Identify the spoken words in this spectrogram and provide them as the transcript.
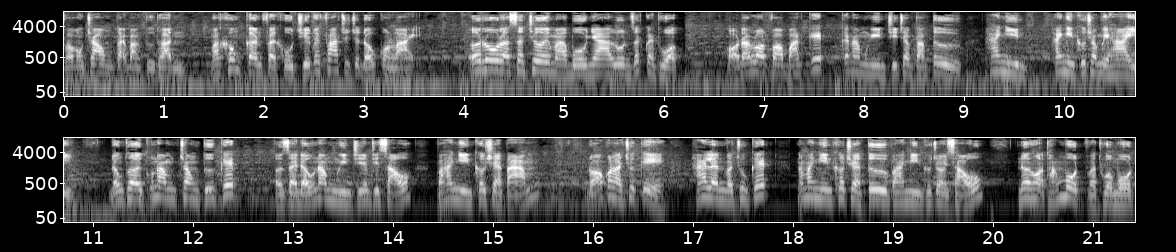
vào vòng trong tại bảng tử thần mà không cần phải khổ chiến với Pháp trong trận đấu còn lại. Euro là sân chơi mà Bồ Nha luôn rất quen thuộc. Họ đã lọt vào bán kết các năm 1984, 2000, 2012, đồng thời cũng nằm trong tứ kết ở giải đấu năm 1996 và 2008. Đó còn là chưa kể hai lần vào chung kết năm 2004 và 2016, nơi họ thắng 1 và thua 1.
